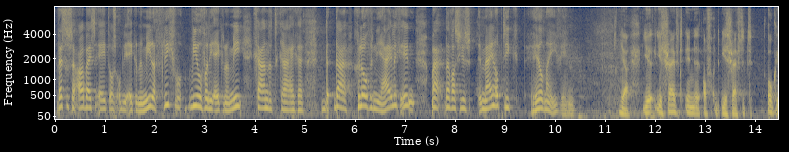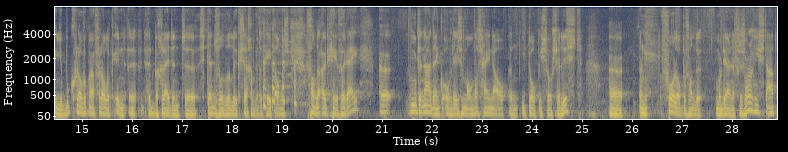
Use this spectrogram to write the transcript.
westerse arbeidsethos om die economie, dat vliegwiel van die economie gaande te krijgen. d- daar geloofde hij niet heilig in. Maar daar was hij dus in mijn optiek heel naïef in. Ja, je, je schrijft in, eh, of je schrijft het ook in je boek, geloof ik, maar vooral ook in eh, het begeleidend eh stencil, wilde ik zeggen, maar dat heet anders, van de uitgeverij. We moeten nadenken over deze man. Was hij nou een utopisch socialist? eh, een voorloper van de moderne verzorgingsstaat?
